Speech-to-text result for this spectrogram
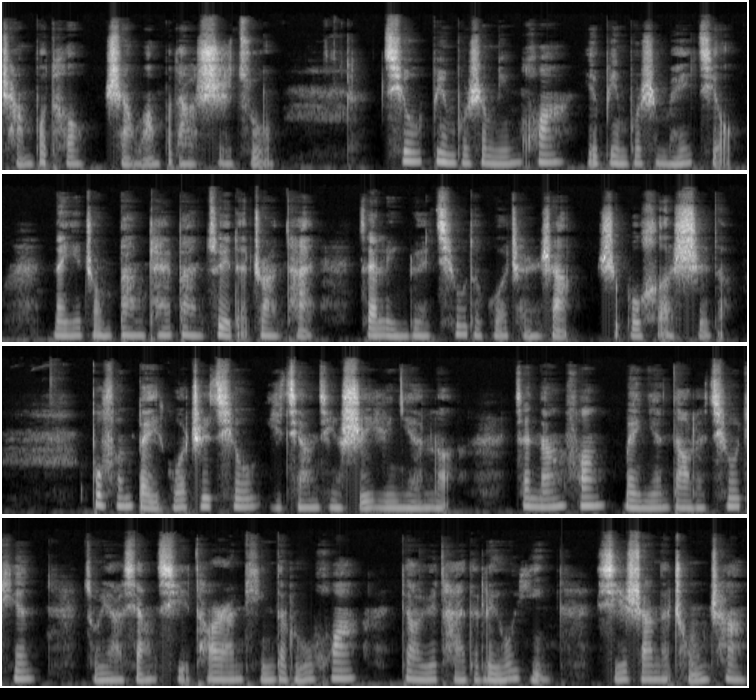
尝不透，赏玩不到十足。秋并不是名花，也并不是美酒，那一种半开半醉的状态，在领略秋的过程上是不合适的。不逢北国之秋已将近十余年了，在南方，每年到了秋天，总要想起陶然亭的芦花、钓鱼台的柳影、西山的重唱、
